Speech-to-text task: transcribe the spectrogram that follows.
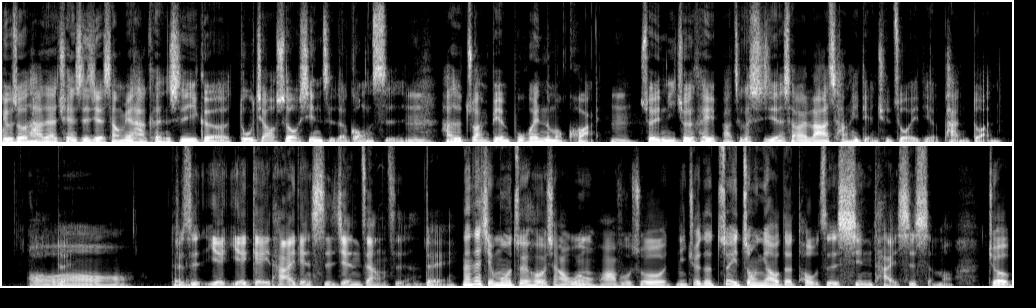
比如说它在全世界上面，它可能是一个独角兽性质的公司，嗯，它的转变不会那么快，嗯，所以你就可以把这个时间稍微拉长一点去做一点判断。哦，就是也也给他一点时间这样子。对，那在节目最后，想要问华富说，你觉得最重要的投资心态是什么？就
